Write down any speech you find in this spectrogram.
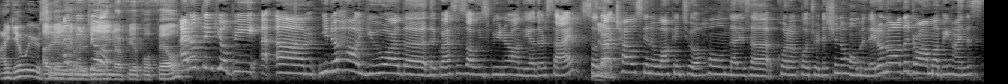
I get what you're a good saying. I human think you'll- being or feel fulfilled? I don't think you'll be. uh, Um, you know how you are the the grass is always greener on the other side. So Yeah. that child's gonna walk into a home that is a quote unquote traditional home, and they don't know all the drama behind this,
